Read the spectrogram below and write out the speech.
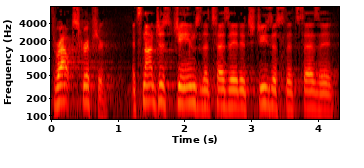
Throughout Scripture, it's not just James that says it, it's Jesus that says it.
